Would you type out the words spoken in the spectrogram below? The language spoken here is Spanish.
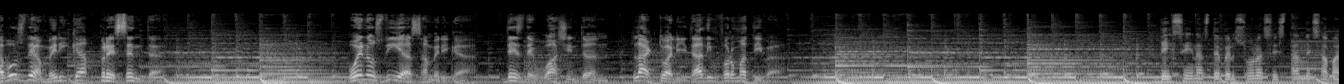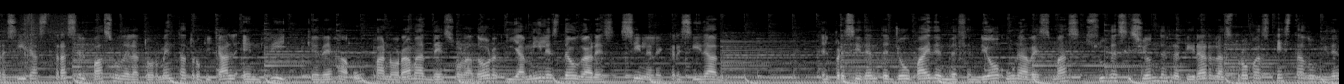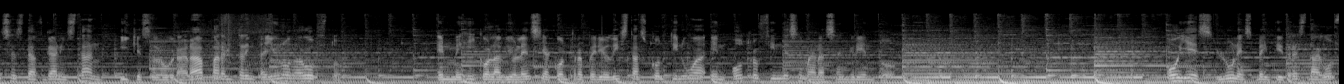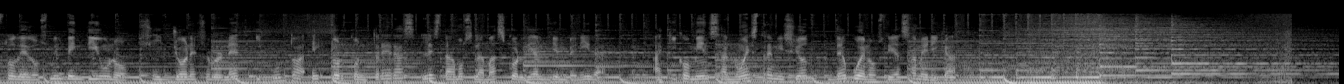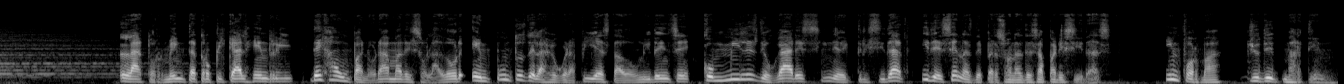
La voz de América presenta. Buenos días América. Desde Washington, la actualidad informativa. Decenas de personas están desaparecidas tras el paso de la tormenta tropical Henry, que deja un panorama desolador y a miles de hogares sin electricidad. El presidente Joe Biden defendió una vez más su decisión de retirar las tropas estadounidenses de Afganistán y que se logrará para el 31 de agosto. En México la violencia contra periodistas continúa en otro fin de semana sangriento. Hoy es lunes 23 de agosto de 2021. Soy John F. Burnett y junto a Héctor Contreras les damos la más cordial bienvenida. Aquí comienza nuestra emisión de Buenos Días América. La tormenta tropical Henry deja un panorama desolador en puntos de la geografía estadounidense con miles de hogares sin electricidad y decenas de personas desaparecidas. Informa Judith Martin.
